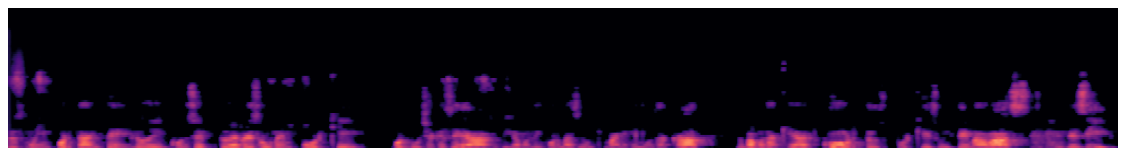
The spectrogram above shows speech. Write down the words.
Es muy importante lo del concepto de resumen porque por mucha que sea, digamos, la información que manejemos acá, nos vamos a quedar cortos porque es un tema vasto. Es decir,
